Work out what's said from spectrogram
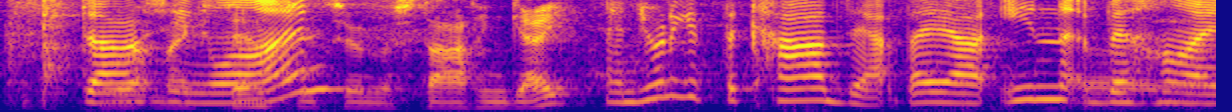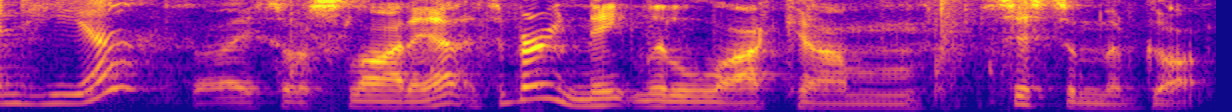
starting makes line. sense in the starting gate. And you want to get the cards out? They are in behind here. So they sort of slide out. It's a very neat little like um, system they've got.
